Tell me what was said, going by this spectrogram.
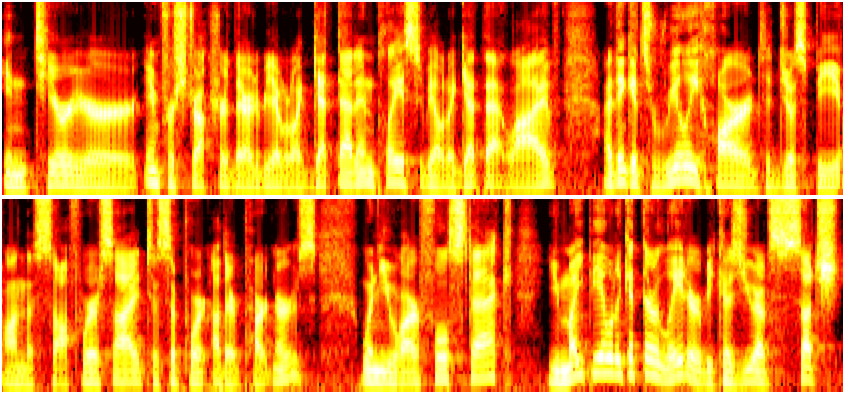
interior infrastructure there to be able to get that in place, to be able to get that live. I think it's really hard to just be on the software side to support other partners. When you are full stack, you might be able to get there later because you have such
